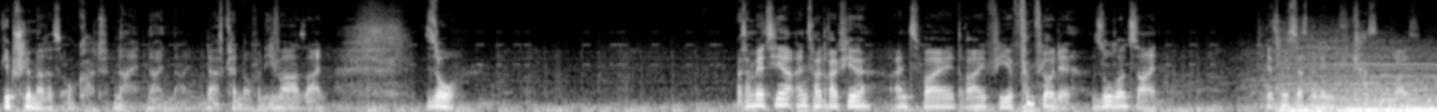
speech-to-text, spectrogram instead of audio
Gibt Schlimmeres. Oh Gott. Nein, nein, nein. Das kann doch nicht wahr sein. So. Was haben wir jetzt hier? 1, 2, 3, 4. 1, 2, 3, 4, 5 Leute. So soll es sein. Jetzt müsste das mit den Kassen aber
